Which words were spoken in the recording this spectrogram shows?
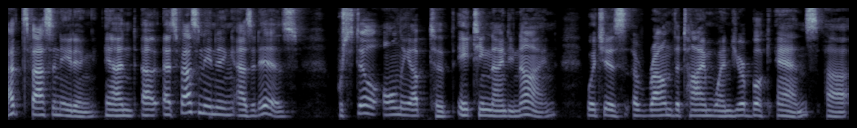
That's fascinating. And uh, as fascinating as it is, we're still only up to 1899, which is around the time when your book ends. Uh,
